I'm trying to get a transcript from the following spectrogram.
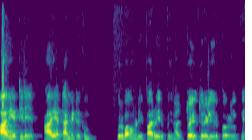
ஆறு எட்டிலே ஆறு எட்டாம் மீட்டருக்கும் குரு பகவானுடைய பார்வை இருப்பதனால் தொழில் துறையில் இருப்பவர்களுக்கு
